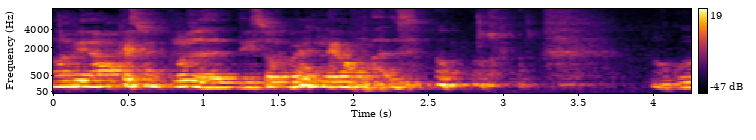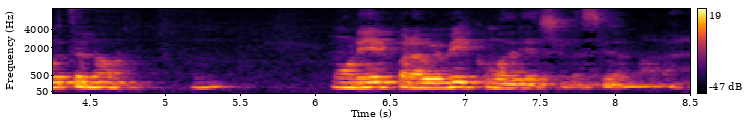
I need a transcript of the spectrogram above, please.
no olvidemos que eso incluye disolver el ego falso. Nos guste o no. Morir para vivir, como diría Sri Maharaj.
